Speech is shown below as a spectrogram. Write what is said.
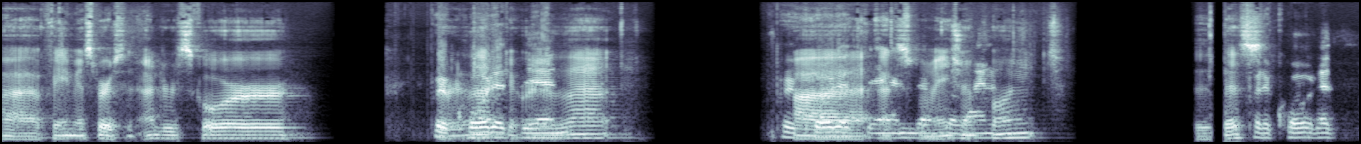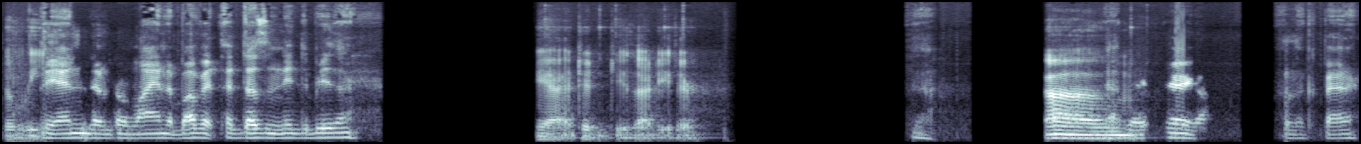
a famous person underscore Put rid a of quote that, at get the rid of end. that. Uh, the of the exclamation line. point. Is this Put a quote at delete? the end of the line above it. That doesn't need to be there. Yeah, I didn't do that either. Yeah. Um, Yeah, there, there you go. That looks better.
